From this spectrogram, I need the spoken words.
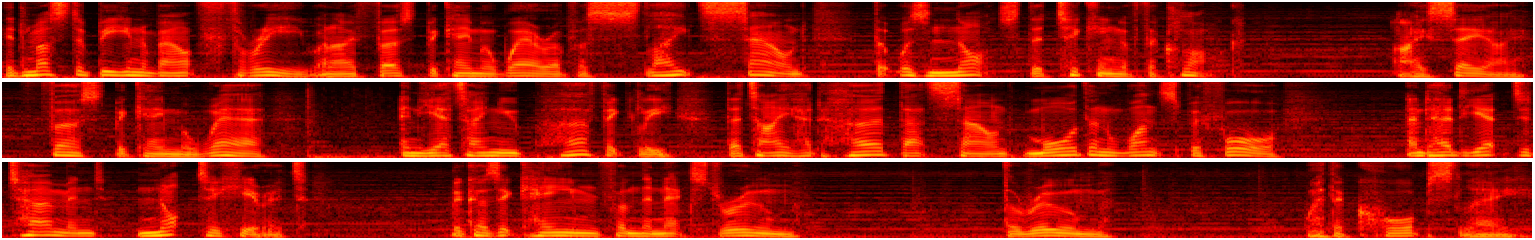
It must have been about three when I first became aware of a slight sound that was not the ticking of the clock. I say I first became aware, and yet I knew perfectly that I had heard that sound more than once before and had yet determined not to hear it because it came from the next room. The room where the corpse lay.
